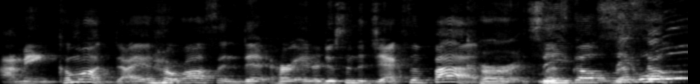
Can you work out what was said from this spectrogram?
I mean, come on, Diana Ross and her introducing the Jackson Five. Current. See, let's go. see, let's go.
